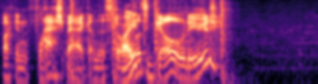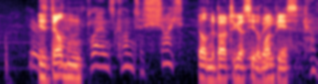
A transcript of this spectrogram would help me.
fucking flashback on this story. Right? Let's go, dude. He's building Plans gone to shite. building a boat to go see the One Piece. Come on,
